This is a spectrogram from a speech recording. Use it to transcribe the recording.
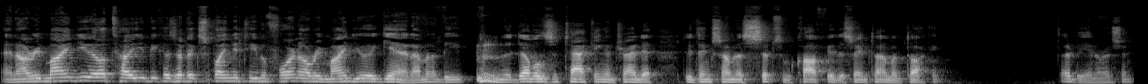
And I'll remind you, I'll tell you because I've explained it to you before, and I'll remind you again. I'm going to be, the devil's attacking and trying to do things, so I'm going to sip some coffee at the same time I'm talking. That'd be interesting.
